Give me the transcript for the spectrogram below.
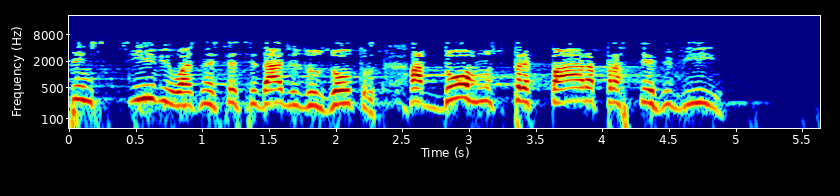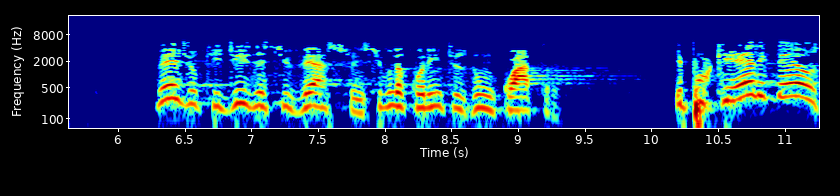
sensível às necessidades dos outros. A dor nos prepara para servir. Veja o que diz este verso em 2 Coríntios 1:4. E porque ele Deus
